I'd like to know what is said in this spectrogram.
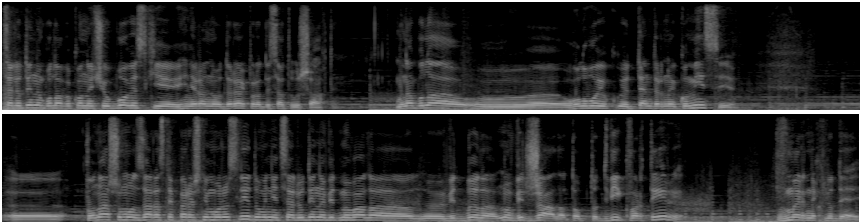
Ця людина була виконуючою обов'язки генерального директора 10-ї шахти. Вона була е, головою тендерної комісії. Е, По нашому зараз теперішньому розслідуванні ця людина відмивала, е, відбила, ну, віджала, тобто дві квартири в мирних людей.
